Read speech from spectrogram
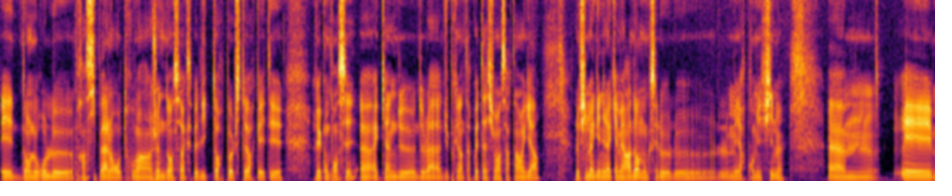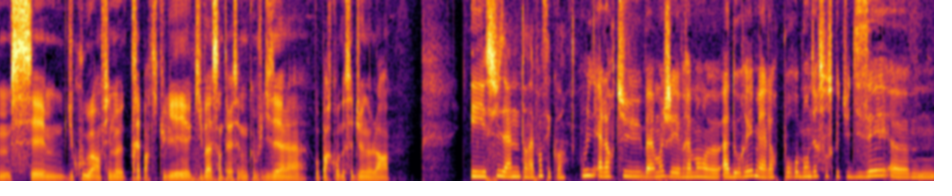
et dans le rôle euh, principal, on retrouve un jeune danseur qui s'appelle Victor Polster, qui a été récompensé à Cannes de, la, du prix d'interprétation à certains regards. Le film a gagné la Caméra d'Or, donc c'est le, le, meilleur premier film. Et c'est du coup un film très particulier qui va s'intéresser, donc comme je disais, à la, au parcours de cette jeune Lara. Et Suzanne, t'en as pensé quoi? Oui, alors tu, bah, moi j'ai vraiment euh, adoré, mais alors pour rebondir sur ce que tu disais euh,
